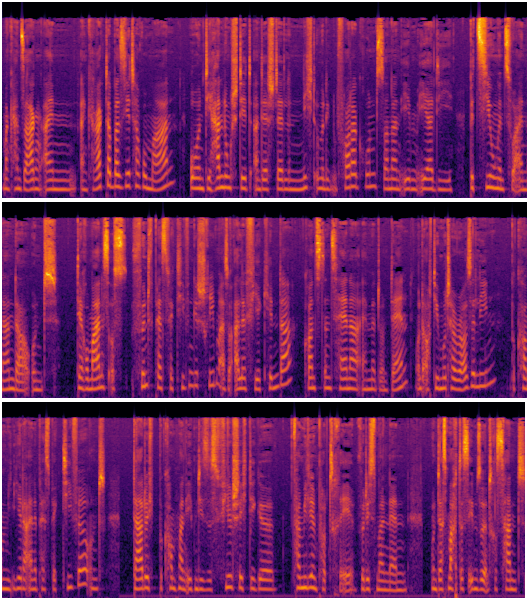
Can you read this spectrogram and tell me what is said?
man kann sagen, ein, ein charakterbasierter Roman und die Handlung steht an der Stelle nicht unbedingt im Vordergrund, sondern eben eher die Beziehungen zueinander. Und der Roman ist aus fünf Perspektiven geschrieben, also alle vier Kinder, Constance, Hannah, Emmett und Dan und auch die Mutter Rosaline bekommen jeder eine Perspektive und dadurch bekommt man eben dieses vielschichtige Familienporträt, würde ich es mal nennen. Und das macht es eben so interessant,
